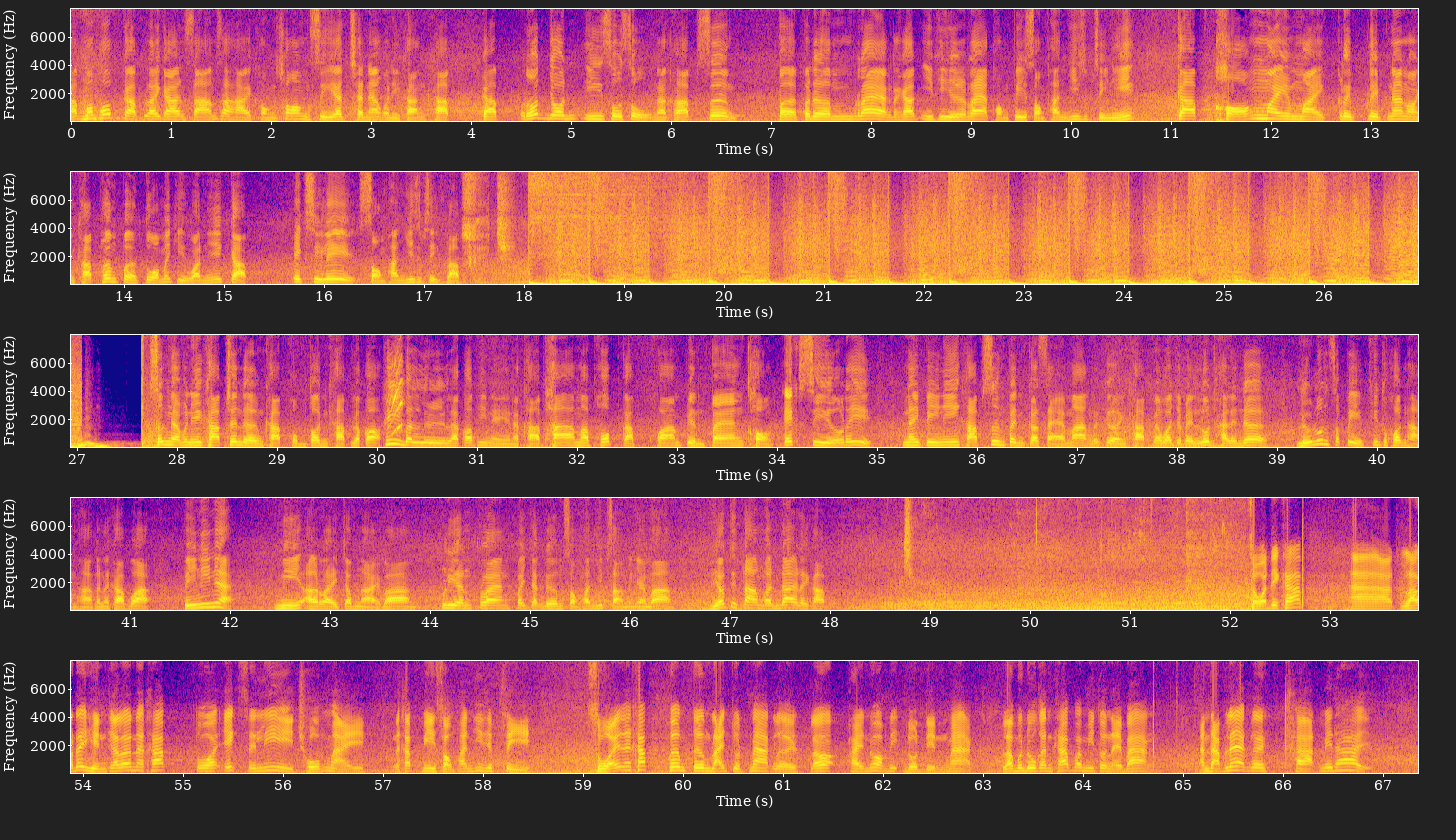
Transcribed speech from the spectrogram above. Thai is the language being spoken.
กลับมาพบกับรายการ 3 สหายของช่อง CS Channel กันอีกครั้งครับ กับรถยนต์ Isuzu นะครับ ซึ่งเปิดประเดิมแรกนะครับ EP แรกของปี 2024 นี้ กับของใหม่ๆ กริบๆ แน่นอนครับ เพิ่งเปิดตัวไม่กี่วันนี้กับ X Series 2024 ครับ ซึ่งในวันนี้ครับเช่นเดิมครับ ผมต้นครับ แล้วก็พี่บรรลือแล้วก็พี่เมย์นะครับ พามาพบกับความเปลี่ยนแปลงของ X Series ในปีนี้ครับ ซึ่งเป็นกระแสมากเหลือเกินครับ ไม่ว่าจะเป็นรุ่น Highlander หรือรุ่น Speed ที่ทุกคนถามหากันนะครับว่า ปีนี้เนี่ยมีอะไรจำหน่ายบ้าง เปลี่ยนแปลงไปจากเดิม 2023 เป็นไงบ้าง เดี๋ยวติดตามกันได้เลยครับ สวัสดีครับอ่าเราได้เห็นกันแล้วนะครับ ตัว X Series โฉมใหม่นะครับปี 2024 สวยนะครับ เพิ่มเติมหลายจุดมากเลย แล้วภายนอกนี่โดดเด่นมาก เรามาดูกันครับว่ามีตัวไหนบ้าง อันดับแรกเลยขาดไม่ได้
